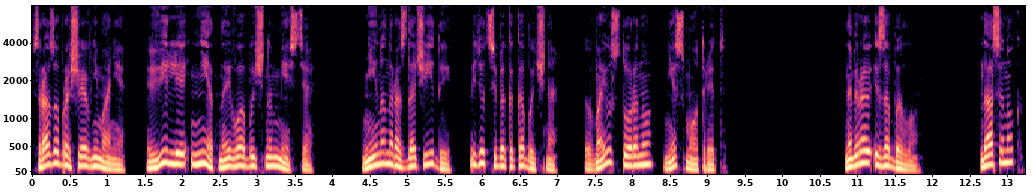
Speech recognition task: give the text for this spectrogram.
Сразу обращаю внимание. Вилли нет на его обычном месте. Нина на раздаче еды ведет себя как обычно. В мою сторону не смотрит. Набираю Изабеллу. «Да, сынок?»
